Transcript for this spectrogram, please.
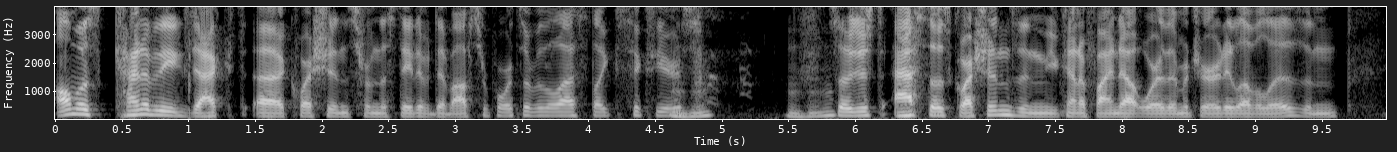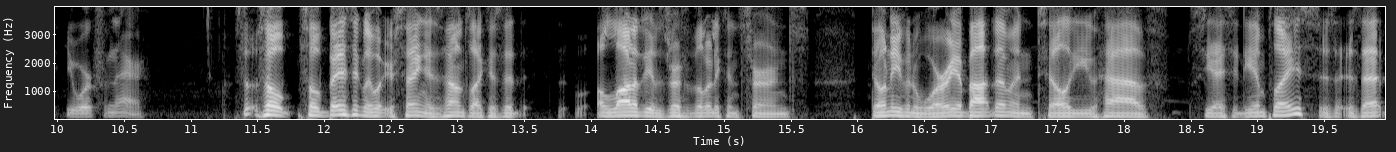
Almost kind of the exact uh, questions from the state of DevOps reports over the last like six years. Mhm. hmm So just ask those questions and you kind of find out where their maturity level is and you work from there. So, so, so basically, what you're saying is, it sounds like is that a lot of the observability concerns don't even worry about them until you have CI/CD in place. Is is that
